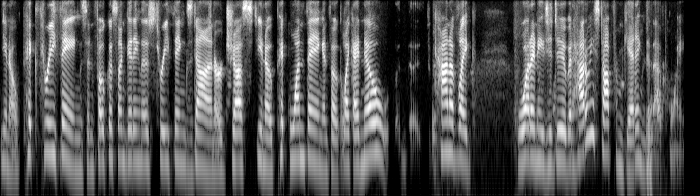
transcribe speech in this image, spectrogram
you know pick three things and focus on getting those three things done or just you know pick one thing and focus like i know uh, kind of like what i need to do but how do we stop from getting to that point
